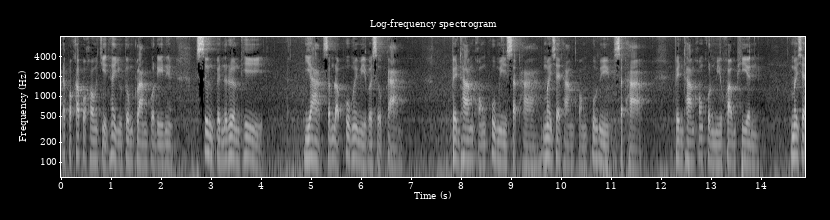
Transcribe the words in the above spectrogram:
และประคับประคองจิตให้อยู่ตรงกลางพอดีเนี่ย ซึ่งเป็นเรื่องที่ยากสำหรับผู้ไม่มีประสบการณ์ เป็นทางของผู้มีศรัทธาไม่ใช่ทางของผู้มีศรัทธา เป็นทางของคนมีความเพียร ไม่ใช่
